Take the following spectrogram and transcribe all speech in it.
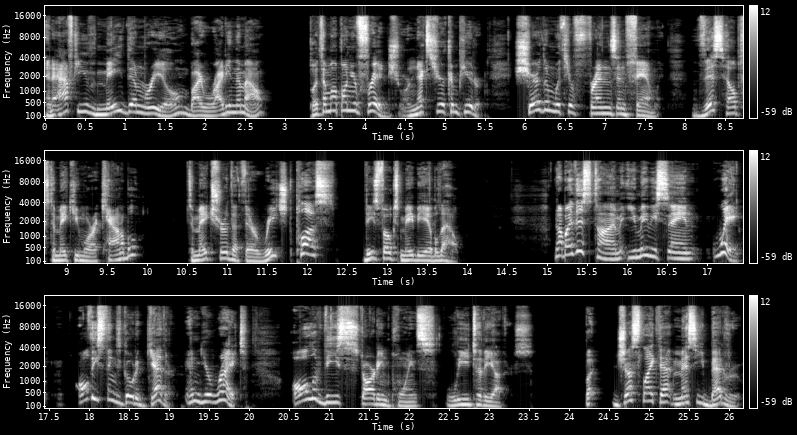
And after you've made them real by writing them out, put them up on your fridge or next to your computer. Share them with your friends and family. This helps to make you more accountable, to make sure that they're reached. Plus, these folks may be able to help. Now, by this time, you may be saying, wait, all these things go together. And you're right. All of these starting points lead to the others. But just like that messy bedroom,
